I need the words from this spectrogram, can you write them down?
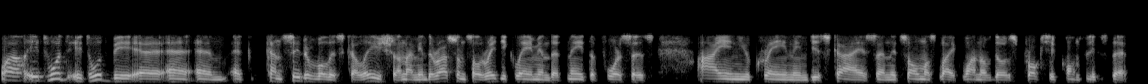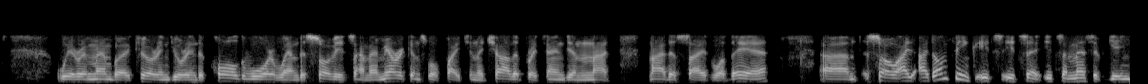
Well, it would it would be a, a, a, considerable escalation. I mean, the Russians already claiming that NATO forces are in Ukraine in disguise, and it's almost like one of those proxy conflicts that we remember occurring during the Cold War when the Soviets and Americans were fighting each other, pretending that neither side were there. Um, so I, I, don't think it's it's a it's a massive game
